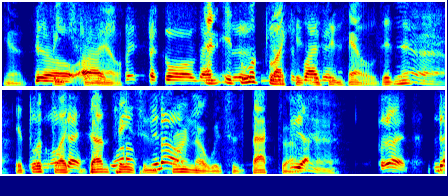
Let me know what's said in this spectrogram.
Yeah, speech know from uh, hell. spectacle. That, And it uh, looked like it was in hell, didn't it? Yeah. It looked Okay. like Dante's Well, you know- Inferno was his backdrop. Yeah. Yeah. Right. The,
